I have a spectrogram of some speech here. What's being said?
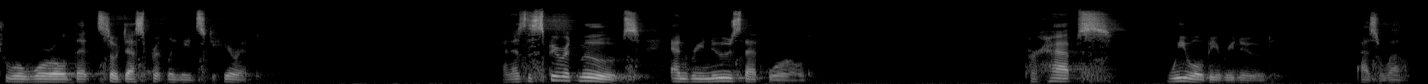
to a world that so desperately needs to hear it. And as the Spirit moves and renews that world, perhaps we will be renewed as well.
